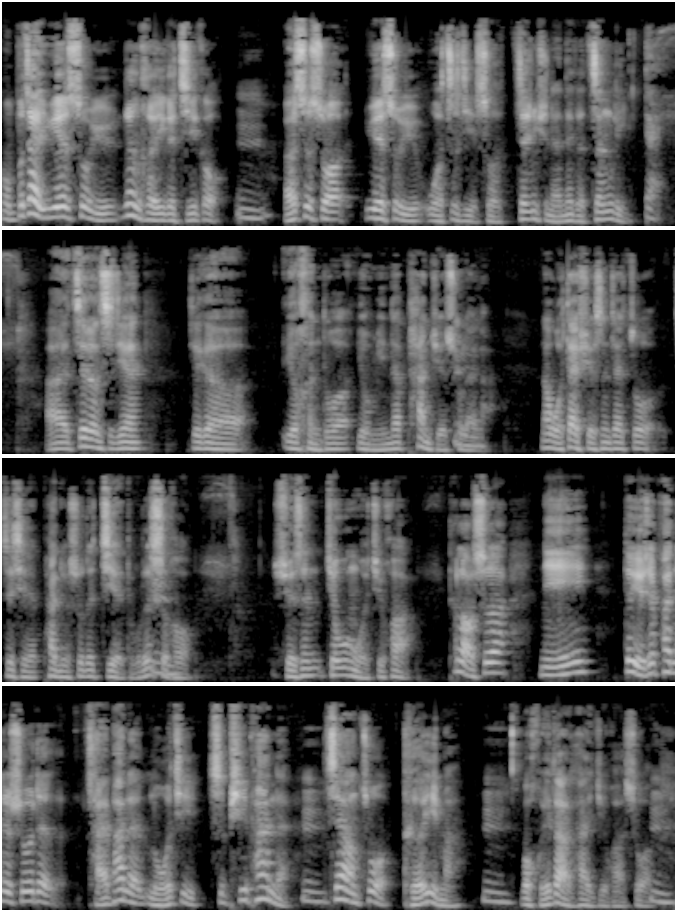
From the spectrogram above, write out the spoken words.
我不再约束于任何一个机构，嗯，而是说约束于我自己所遵循的那个真理。对，啊，这段时间，这个有很多有名的判决出来了。那我带学生在做这些判决书的解读的时候，学生就问我一句话：“他老师啊，你对有些判决书的裁判的逻辑是批判的，嗯，这样做可以吗？”嗯，我回答了他一句话，说：“嗯，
